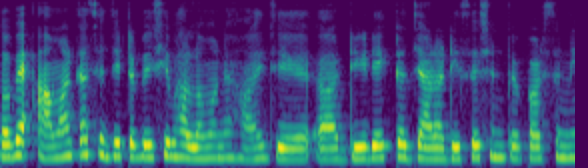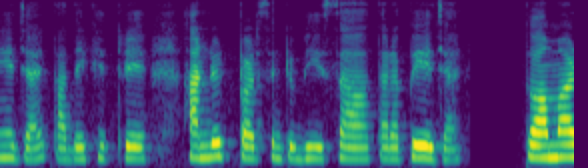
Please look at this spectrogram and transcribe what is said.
তবে আমার কাছে যেটা বেশি ভালো মনে হয় যে ডিরেক্ট যারা ডিসিশন পেপারসে নিয়ে যায়, তাদের ক্ষেত্রে হান্ড্রেড পার্সেন্ট ভিসা তারা পেয়ে যায়। তো আমার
